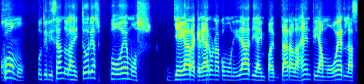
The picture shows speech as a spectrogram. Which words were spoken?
¿Cómo, utilizando las historias, podemos llegar a crear una comunidad y a impactar a la gente y a moverlas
